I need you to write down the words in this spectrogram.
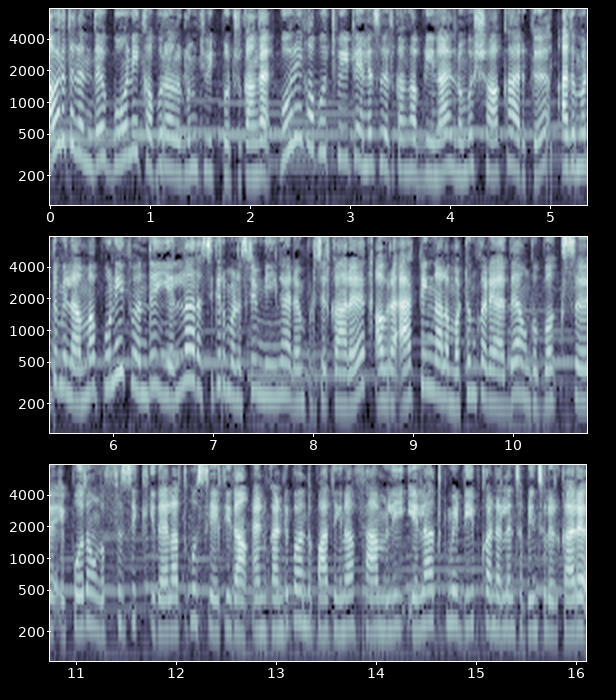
அவரை தொடர்ந்து போனி கபூர் அவர்களும் ட்வீட் போட்டிருக்காங்க. போனி கபூர் ட்வீட்ல என்ன சொல்லிருக்காங்க அப்படின்னா இது ரொம்ப ஷாக்கா இருக்கு. அது மட்டும் இல்லாம புனித் வந்து எல்லா ரசிகர் மனசுலயும் நீங்க இடம் பிடிச்சிருக்காரு. அவர் ஆக்டிங்னால மட்டும் கிடையாது அவங்க ஒர்க்ஸ் எப்போதும் அவங்க பிசிக் இது எல்லாத்துக்கும் சேர்த்தி தான். அண்ட் கண்டிப்பா வந்து பாத்தீங்கன்னா ஃபேமிலி எல்லாத்துக்குமே டீப் கண்டலன்ஸ் அப்படின்னு சொல்லிருக்காரு.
